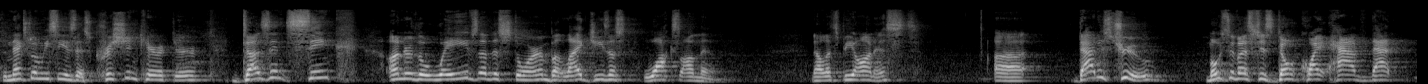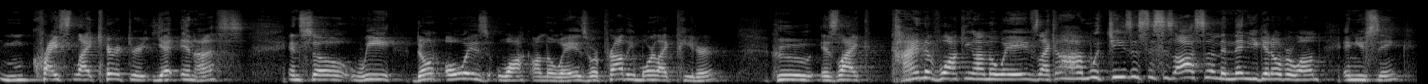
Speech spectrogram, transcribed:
the next one we see is this Christian character doesn't sink under the waves of the storm, but like Jesus, walks on them. Now, let's be honest. Uh, that is true. Most of us just don't quite have that Christ like character yet in us. And so we don't always walk on the waves. We're probably more like Peter who is like kind of walking on the waves, like, oh, I'm with Jesus, this is awesome. And then you get overwhelmed and you sink.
